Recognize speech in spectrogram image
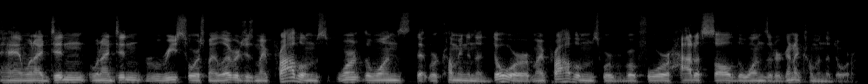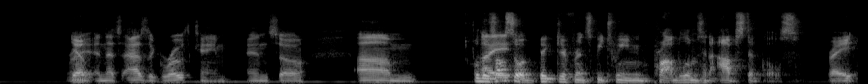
and when i didn't when i didn't resource my leverages my problems weren't the ones that were coming in the door. My problems were before how to solve the ones that are going to come in the door right? Yep. and that's as the growth came. And so um well there's I, also a big difference between problems and obstacles right?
